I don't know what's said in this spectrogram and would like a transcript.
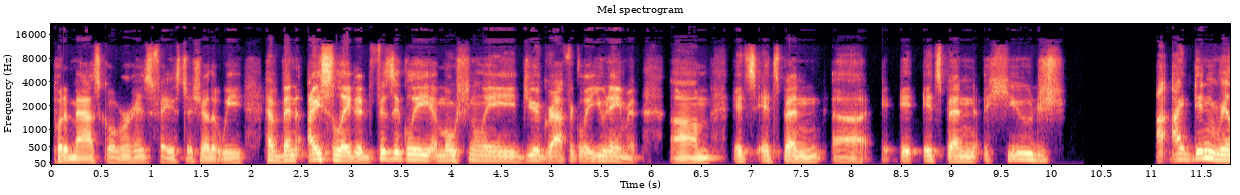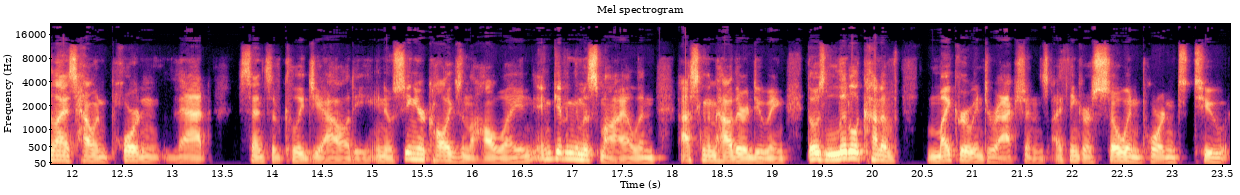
put a mask over his face to show that we have been isolated physically, emotionally, geographically, you name it. Um, it's it's been uh, it, it's been a huge. I, didn't realize how important that sense of collegiality, you know, seeing your colleagues in the hallway and, and giving them a smile and asking them how they're doing. Those little kind of micro interactions, I think, are so important to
